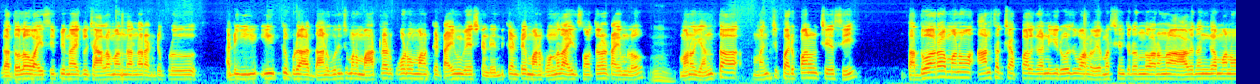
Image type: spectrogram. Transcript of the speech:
గతంలో వైసీపీ నాయకులు చాలా మంది అన్నారు అంటే ఇప్పుడు అంటే ఈ ఇప్పుడు దాని గురించి మనం మాట్లాడుకోవడం మనకి టైం వేస్ట్ అండి. ఎందుకంటే మనకు ఉన్నది ఐదు సంవత్సరాల టైంలో మనం ఎంత మంచి పరిపాలన చేసి తద్వారా మనం ఆన్సర్ చెప్పాలి కానీ ఈ రోజు వాళ్ళని విమర్శించడం ద్వారా ఆ విధంగా మనం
